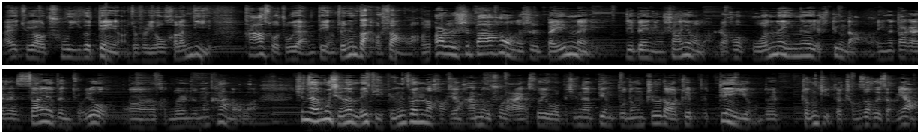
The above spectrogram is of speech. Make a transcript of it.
哎，就要出一个电影，就是由荷兰弟他所主演的电影真人版要上了。二月十八号呢是北美这边已经上映了，然后国内应该也是定档了，应该大概在三月份左右，呃，很多人就能看到了。现在目前的媒体评分呢好像还没有出来，所以我们现在并不能知道这部电影的整体的成色会怎么样。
